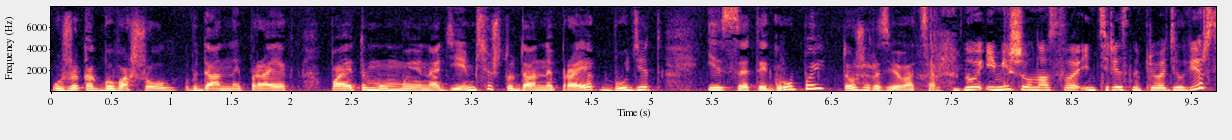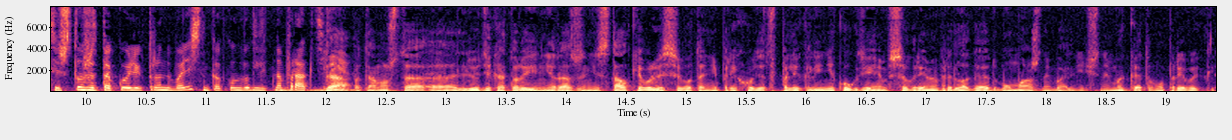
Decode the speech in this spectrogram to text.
уже как бы вошел в данный проект. Поэтому мы надеемся, что данный проект будет и с этой группой тоже развиваться. Ну и Миша у нас э, интересно приводил версии, что же такое электронный больничный, как он выглядит на практике. Да, потому что э, люди, которые ни разу не сталкивались, и вот они приходят в поликлинику, где им все время предлагают бумажный больничный. Мы к этому привыкли.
